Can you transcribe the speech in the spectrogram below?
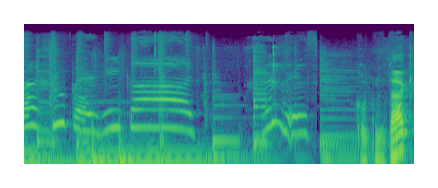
Was super liegt. Süß. Guten Tag.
